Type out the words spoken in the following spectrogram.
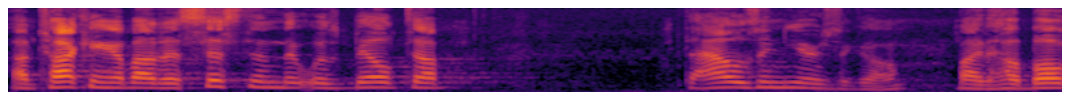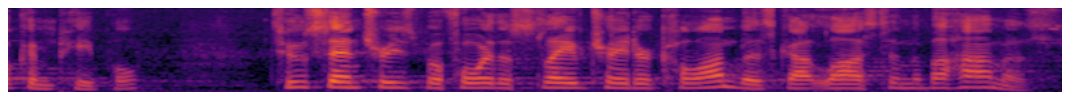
I'm talking about a system that was built up thousand years ago by the Hohokam people, two centuries before the slave trader Columbus got lost in the Bahamas.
